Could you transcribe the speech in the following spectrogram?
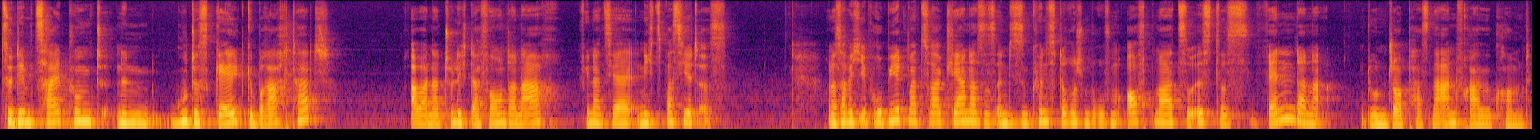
zu dem Zeitpunkt ein gutes Geld gebracht hat, aber natürlich davor und danach finanziell nichts passiert ist. Und das habe ich ihr probiert mal zu erklären, dass es in diesen künstlerischen Berufen oftmals so ist, dass wenn dann du einen Job hast, eine Anfrage kommt,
